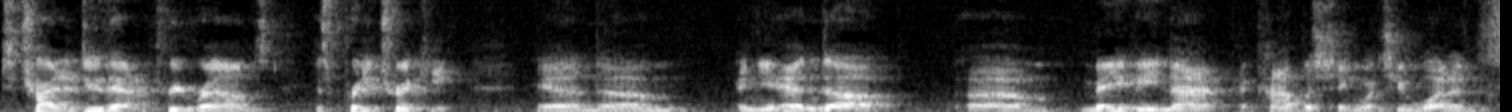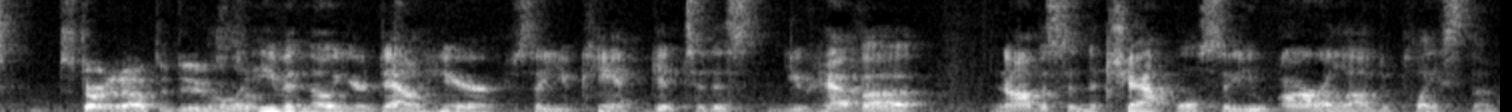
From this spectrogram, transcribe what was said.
to try to do that in three rounds is pretty tricky, and um, and you end up um, maybe not accomplishing what you wanted to start it out to do. Well, so. even though you're down here, so you can't get to this, you have a novice in the chapel, so you are allowed to place them.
